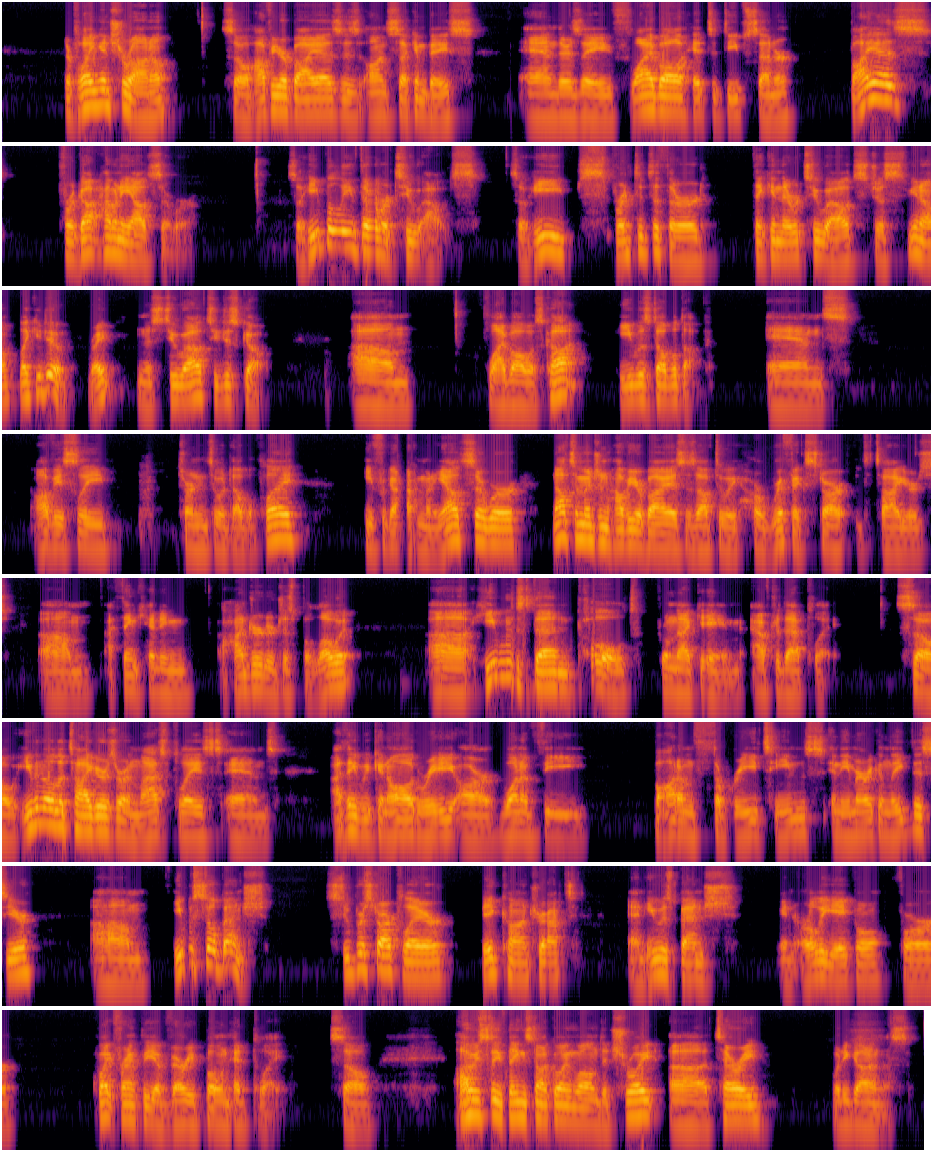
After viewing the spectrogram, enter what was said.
They're playing in Toronto. So Javier Baez is on second base and there's a fly ball hit to deep center. Baez forgot how many outs there were. So he believed there were two outs. So he sprinted to third, thinking there were two outs, just, you know, like you do, right? And there's two outs, you just go. Um, fly ball was caught. He was doubled up. And obviously turned into a double play. He forgot how many outs there were. Not to mention Javier Baez is off to a horrific start with the Tigers. Um, I think hitting 100 or just below it. Uh, he was then pulled from that game after that play. So even though the Tigers are in last place, and I think we can all agree are one of the bottom three teams in the American League this year, um, he was still benched. Superstar player, big contract, and he was benched in early April for, quite frankly, a very bonehead play. So, obviously, things not going well in Detroit. Uh, Terry, what do you got on this?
